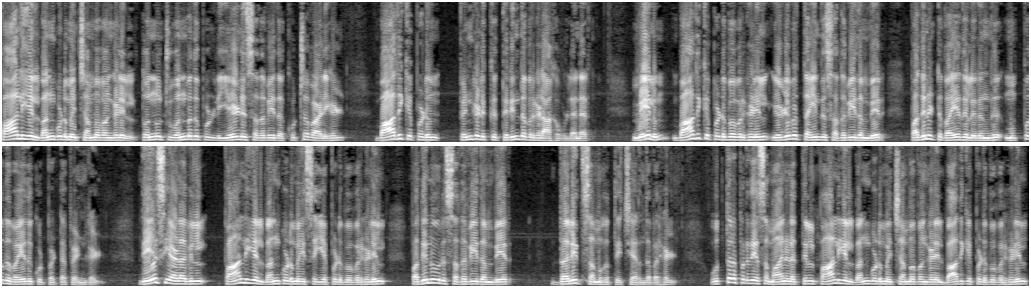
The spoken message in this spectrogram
பாலியல் வன்கொடுமை சம்பவங்களில் தொன்னூற்று ஒன்பது புள்ளி ஏழு சதவீத குற்றவாளிகள் பாதிக்கப்படும் பெண்களுக்கு தெரிந்தவர்களாக உள்ளனர். மேலும் பாதிக்கப்படுபவர்களில் எழுபத்தைந்து சதவீதம் பேர் பதினெட்டு வயதிலிருந்து முப்பது வயதுக்குட்பட்ட பெண்கள். தேசிய அளவில் பாலியல் வன்கொடுமை செய்யப்படுபவர்களில் பதினோரு சதவீதம் பேர் தலித் சமூகத்தைச் சேர்ந்தவர்கள். உத்தரப்பிரதேச மாநிலத்தில் பாலியல் வன்கொடுமை சம்பவங்களில் பாதிக்கப்படுபவர்களில்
